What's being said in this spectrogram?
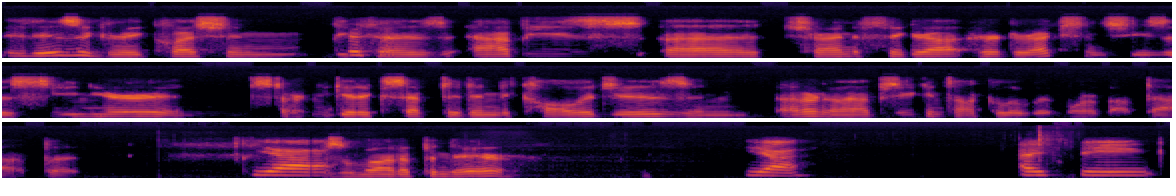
It is a great question because Abby's uh, trying to figure out her direction. She's a senior and starting to get accepted into colleges. And I don't know, Abby, you can talk a little bit more about that, but Yeah. there's a lot up in the air. Yeah. I think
